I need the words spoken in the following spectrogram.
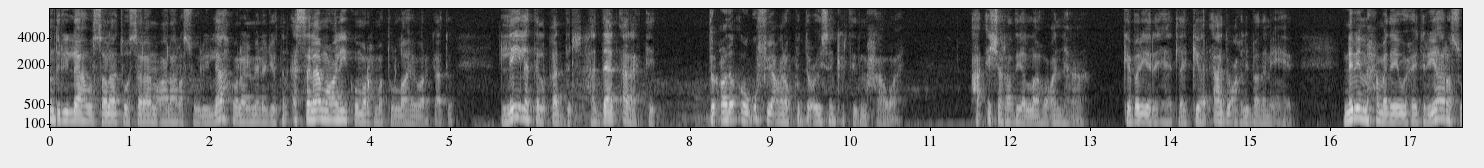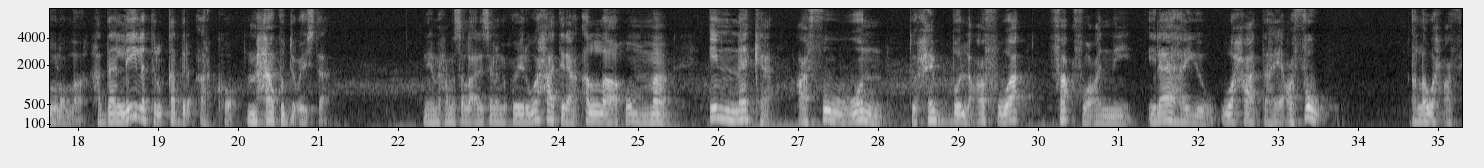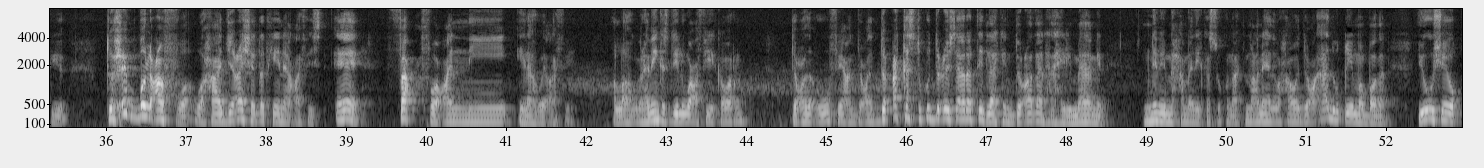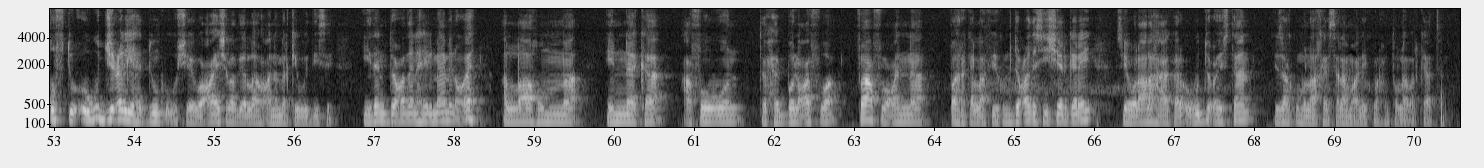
الحمد لله والصلاة والسلام على رسول الله ولا الميل جوتن السلام عليكم ورحمة الله وبركاته ليلة القدر هداد أركتد دعوة أوقفي عنا كنت دعويسن كرتد محاواي عائشة رضي الله عنها كبر يريهد لك كبر آدو عقلي بدن يهد نبي محمد يوحيتر يا رسول الله هدان ليلة القدر أركو محان كنت دعويستا نبي محمد صلى الله عليه وسلم وحير وحاترا اللهم إنك عفو تحب العفو facfu canii ilaahayow waxaa tahay cafuw. Alla wax cafiyo. Tuxibu lcafwa waxaa jecesha dadka inaa cafist. Ee facfu canii ilaah way cafiye allahu akbar. Habeen kastii lagu cafiye ka waran ducada ugu fiican ducada duco kasta ku ducayso aragtid laakiin ducadan ha hilmaamin. Nebi maxamed ka sugnaatay. Macnaheeda waxaa waa duco aada u qiimo badan. Yuu u sheego qofta ugu jecel yahay adduunka uu sheego caaisha radi allahu canha markay weydiisay idan ducadan ha hilmaamin oo eh, ah allaahumma إنك عفو تحب العفو. فاعف عنا. بارك الله فيكم. دعاء سي شير قري. سي ولا لها كلا ودعوا يستان. جزاكم الله خير. السلام عليكم ورحمة الله وبركاته.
